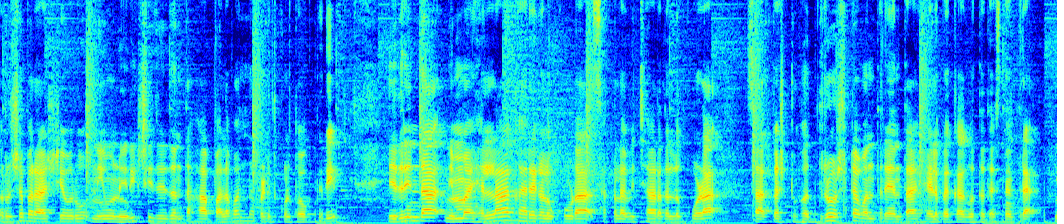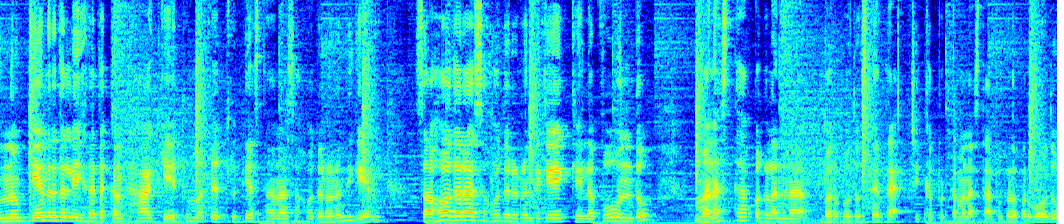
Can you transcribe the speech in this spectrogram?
ಋಷಭ ರಾಶಿಯವರು ನೀವು ನಿರೀಕ್ಷಿಸಿದಂತಹ ಫಲವನ್ನು ಪಡೆದುಕೊಳ್ತಾ ಹೋಗ್ತೀರಿ. ಇದರಿಂದ ನಿಮ್ಮ ಎಲ್ಲ ಕಾರ್ಯಗಳು ಕೂಡ ಸಕಲ ವಿಚಾರದಲ್ಲೂ ಕೂಡ ಸಾಕಷ್ಟು ಅದೃಷ್ಟವಂತರೆ ಅಂತ ಹೇಳಬೇಕಾಗುತ್ತದೆ, ಸ್ನೇಹಿತರೆ. ಇನ್ನು ಕೇಂದ್ರದಲ್ಲಿ ಇರತಕ್ಕಂತಹ ಕೇತು ಮತ್ತು ತೃತೀಯ ಸ್ಥಾನ ಸಹೋದರರೊಂದಿಗೆ, ಸಹೋದರ ಸಹೋದರರೊಂದಿಗೆ ಕೆಲವು ಒಂದು ಮನಸ್ತಾಪಗಳನ್ನು ಬರ್ಬೋದು, ಸ್ನೇಹಿತರೆ. ಚಿಕ್ಕ ಪುಟ್ಟ ಮನಸ್ತಾಪಗಳು ಬರ್ಬೋದು.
